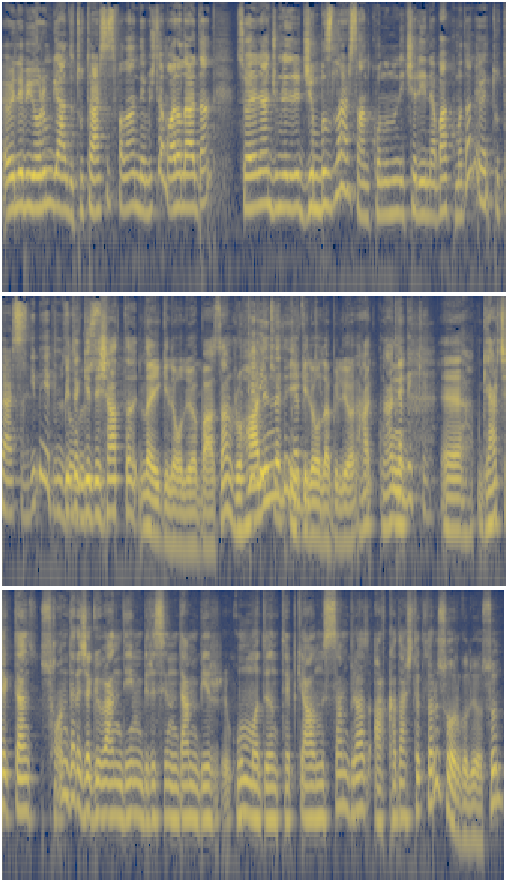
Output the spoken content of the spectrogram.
öyle bir yorum geldi tutarsız falan demişti ama aralardan söylenen cümleleri cımbızlarsan konunun içeriğine bakmadan evet tutarsız gibi hepimiz Bir de oluruz. gidişatla ilgili oluyor bazen. Ruh halinle ki, de tabii ilgili ki. olabiliyor. Ha- Hani Tabii ki. e, gerçekten son derece güvendiğin birisinden bir ummadığın tepki almışsan biraz arkadaşlıkları sorguluyorsun.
